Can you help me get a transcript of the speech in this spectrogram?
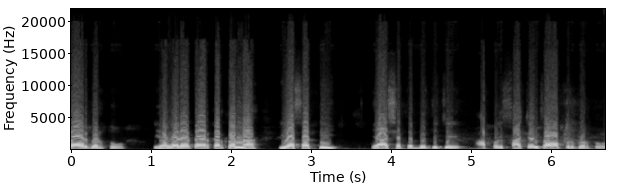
तयार करतो. ह्या वड्या तयार करताना यासाठी या अशा पद्धतीचे आपण साच्यांचा वापर करतो.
